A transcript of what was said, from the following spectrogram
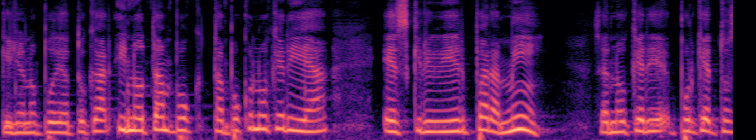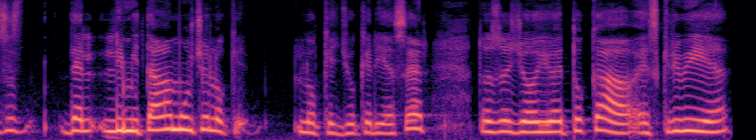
que yo no podía tocar y no tampoco, tampoco no quería escribir para mí. O sea, no quería, porque entonces limitaba mucho lo que, lo que yo quería hacer. Entonces yo, yo he tocado, escribía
